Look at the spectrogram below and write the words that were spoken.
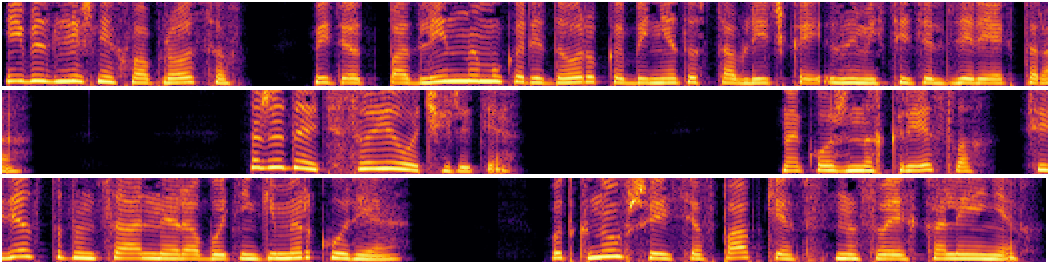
И без лишних вопросов ведет по длинному коридору кабинету с табличкой «Заместитель директора». «Ожидайте своей очереди». На кожаных креслах сидят потенциальные работники Меркурия, уткнувшиеся в папке на своих коленях.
